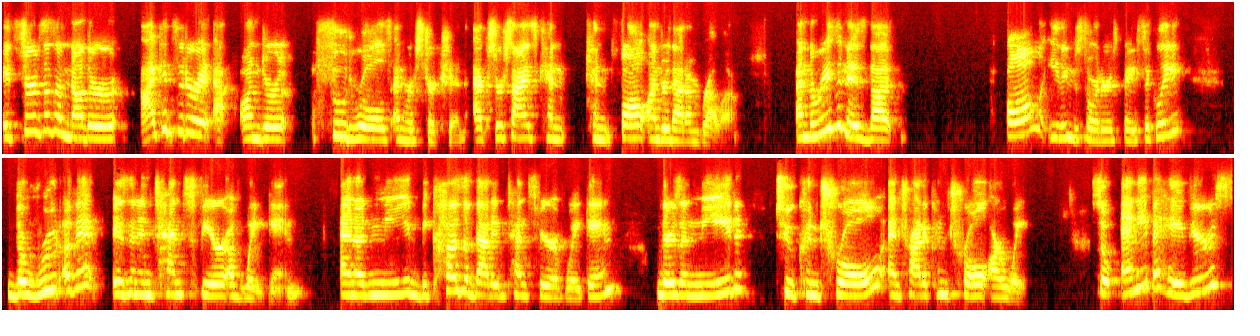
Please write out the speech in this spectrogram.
it serves as another i consider it uh, under food rules and restriction. Exercise can can fall under that umbrella. And the reason is that all eating disorders basically the root of it is an intense fear of weight gain and a need because of that intense fear of weight gain there's a need to control and try to control our weight. So any behaviors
